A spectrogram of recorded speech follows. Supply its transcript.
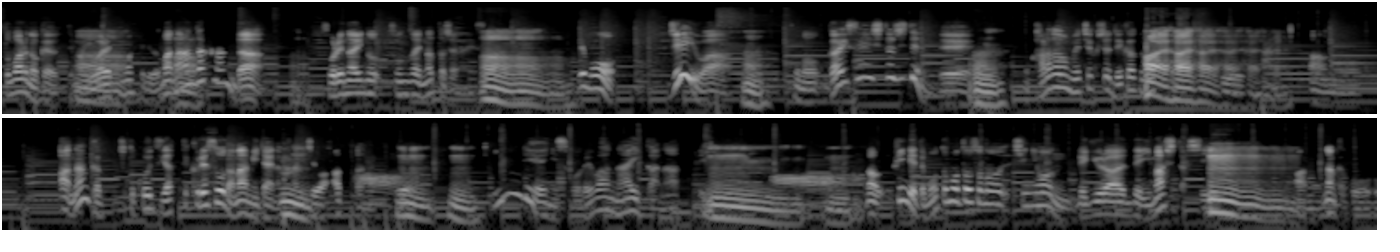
務まるのかよってまあうん言われてましたけど、まあ、うんなんだかんだう、それなりの存在になったじゃないですうか。んでも、J は、その凱旋した時点で、うん。体もめちゃくちゃでかくなって、はいはいはいはいはいはい。あの、あ、なんかちょっとこいつやってくれそうだなみたいな感じはあった。んですけど、うん。うんフィンレイにそれはないかなっていう。う。ん。あまあ、フィンレイってもともとその新日本レギュラーでいましたし、うんうんあのなんかこ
